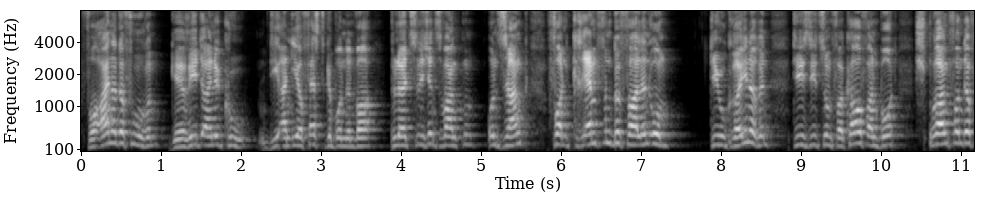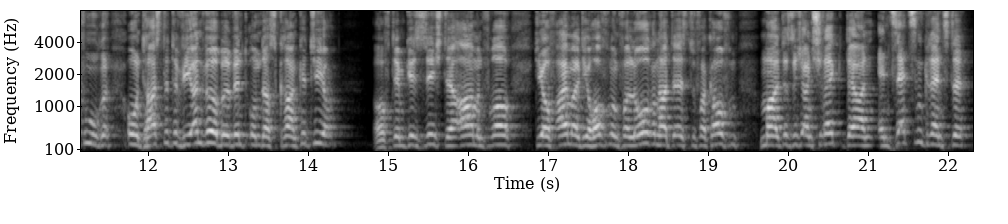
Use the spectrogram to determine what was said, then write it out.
Vor einer der Fuhren geriet eine Kuh, die an ihr festgebunden war, plötzlich ins Wanken und sank von Krämpfen befallen um. Die Ukrainerin, die sie zum Verkauf anbot, sprang von der Fuhre und hastete wie ein Wirbelwind um das kranke Tier. Auf dem Gesicht der armen Frau, die auf einmal die Hoffnung verloren hatte, es zu verkaufen, malte sich ein Schreck, der an Entsetzen grenzte.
